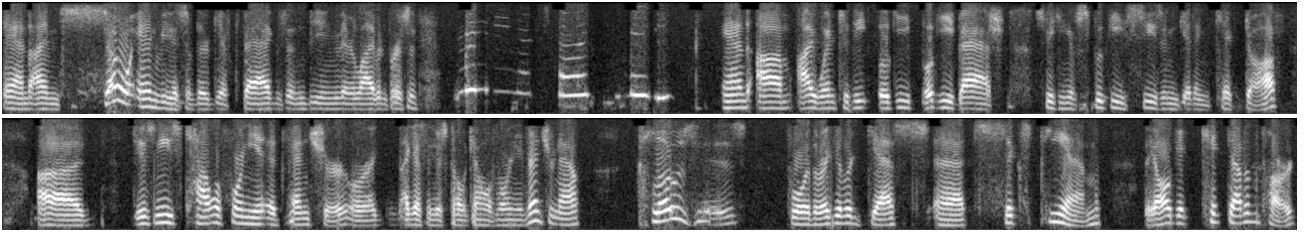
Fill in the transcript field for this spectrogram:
and I'm so envious of their gift bags and being there live in person. Maybe next time, maybe. And um, I went to the Oogie Boogie Bash. Speaking of spooky season getting kicked off, uh, Disney's California Adventure, or I, I guess they just call it California Adventure now, closes for the regular guests at 6 p.m. They all get kicked out of the park,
